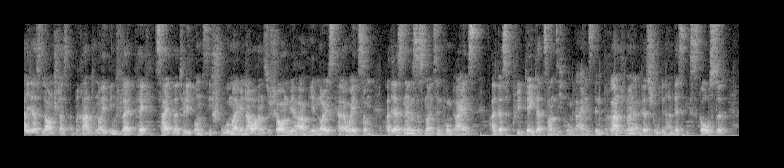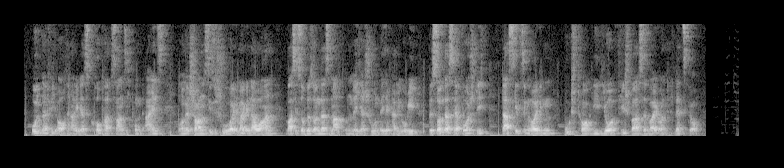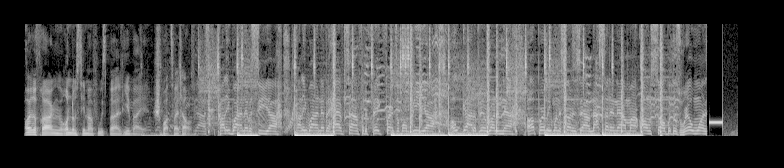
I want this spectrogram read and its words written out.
Adidas launcht das brandneue Inflight Pack. Zeit natürlich uns die Schuhe mal genauer anzuschauen. Wir haben hier ein neues Colorway zum Adidas Nemesis 19.1, Adidas Predator 20.1, den brandneuen Adidas Schuh, den Adidas X Ghosted und natürlich auch den Adidas Copper 20.1 und wir schauen uns diese Schuhe heute mal genauer an, was sie so besonders macht und welcher Schuh in welcher Kategorie besonders hervorsticht. Das gibt es im heutigen Boot Talk Video. Viel Spaß dabei und let's go! Eure Fragen rund ums Thema Fußball hier bei Sport 2000.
